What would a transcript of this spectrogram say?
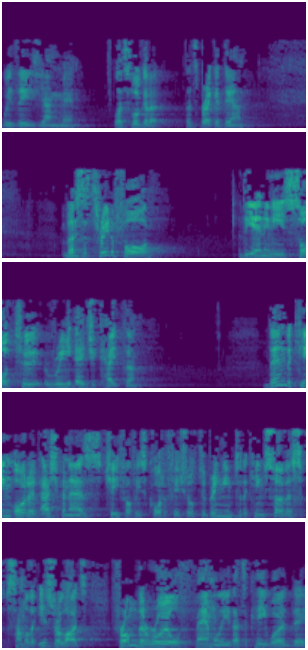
with these young men? Let's look at it. Let's break it down. Verses 3 to 4, the enemy sought to re-educate them. Then the king ordered Ashpenaz, chief of his court officials, to bring into the king's service some of the Israelites from the royal family. That's a key word there.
